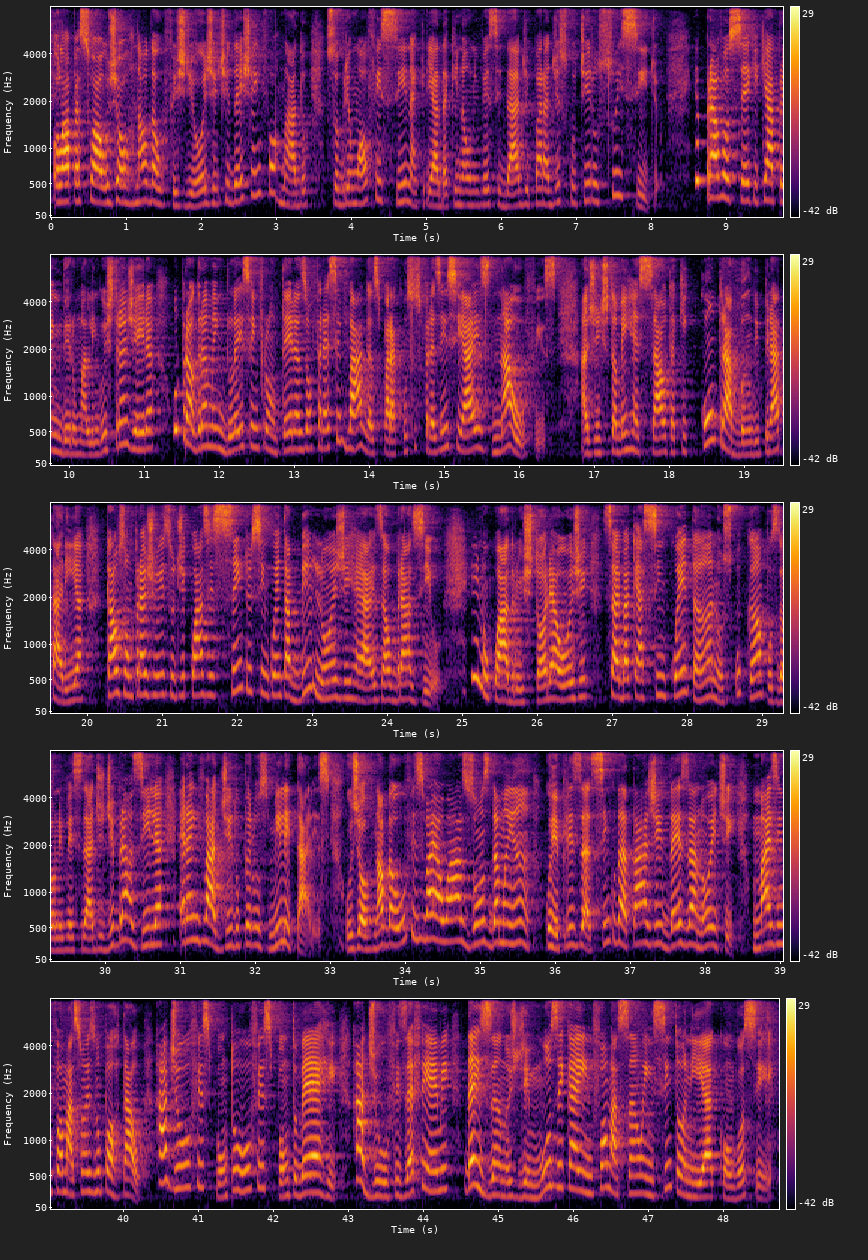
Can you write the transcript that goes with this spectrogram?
Olá pessoal, o Jornal da UFES de hoje te deixa informado sobre uma oficina criada aqui na universidade para discutir o suicídio. E para você que quer aprender uma língua estrangeira, o programa Inglês Sem Fronteiras oferece vagas para cursos presenciais na UFES. A gente também ressalta que contrabando e pirataria causam prejuízo de quase 150 bilhões de reais ao Brasil. No quadro História Hoje, saiba que há 50 anos o campus da Universidade de Brasília era invadido pelos militares. O Jornal da UFES vai ao ar às 11 da manhã, com reprises às 5 da tarde e 10 da noite. Mais informações no portal radiofes.ufes.br. Rádio UFES FM, 10 anos de música e informação em sintonia com você.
